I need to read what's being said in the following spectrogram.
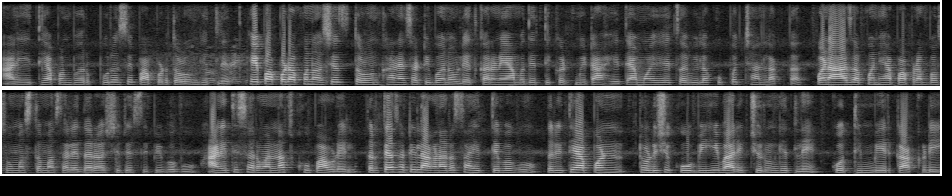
आणि इथे आपण भरपूर असे पापड तळून घेतलेत. हे पापड आपण असेच तळून खाण्यासाठी बनवलेत कारण यामध्ये तिखट मीठ आहे त्यामुळे हे चवीला खूपच छान लागतात. पण आज आपण ह्या पापडांपासून मस्त मसालेदार अशी रेसिपी बघू आणि ती सर्वांनाच खूप आवडेल. तर त्यासाठी लागणारं साहित्य बघू. तर इथे आपण थोडीशी कोबी ही बारीक चिरून घेतले. कोथिंबीर काकडी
